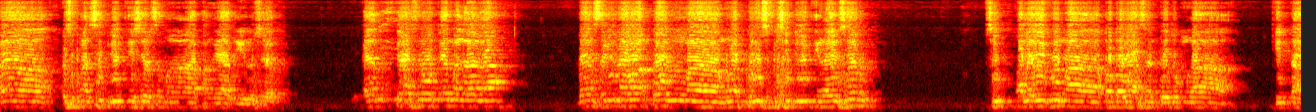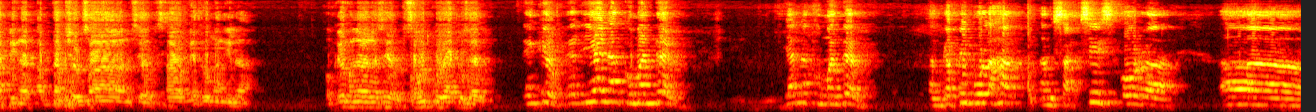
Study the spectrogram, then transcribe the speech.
uh, responsibility, sir, sa mga pangyayari dito, sir. Kaya, kaya sir, huwag kayo malala. Dahil sa ginawa pong uh, mga police visibility ngayon, sir, si, palagi ko mapabawasan po itong mga kidnapping at abduction sa, sir, sa Metro Manila. Kayo malala, sir. Sagot ko lahat po, sir. Thank you. And yan ang commander. Yan ang commander. Tanggapin mo lahat ang success or uh, uh,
